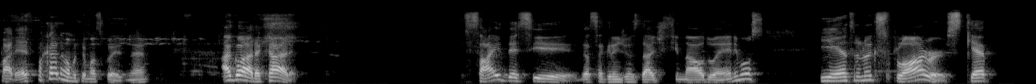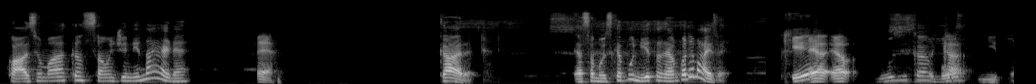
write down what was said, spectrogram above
parece pra caramba ter umas coisas, né? Agora, cara, sai desse, dessa grandiosidade final do Animals e entra no Explorers, que é quase uma canção de Ninar, né? É. Cara, essa música é bonita, não pode mais, velho. Que é, é... música bonita.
